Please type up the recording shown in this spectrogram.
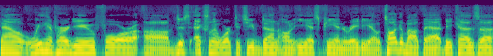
Now, we have heard you for uh, just excellent work that you've done on ESPN radio. Talk about that because uh,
